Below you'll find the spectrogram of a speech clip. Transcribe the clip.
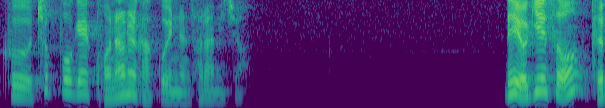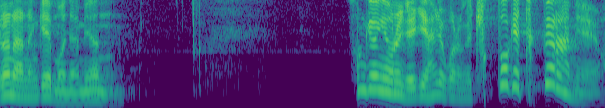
그 축복의 권한을 갖고 있는 사람이죠. 근데 여기에서 드러나는 게 뭐냐면 성경이 오늘 얘기하려고 하는 게 축복의 특별함이에요.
